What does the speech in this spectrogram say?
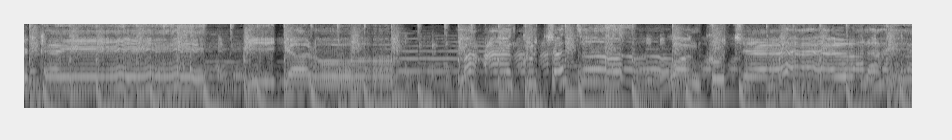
jidhkay igalo. Macaan ku janto waan ku jeelanahe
